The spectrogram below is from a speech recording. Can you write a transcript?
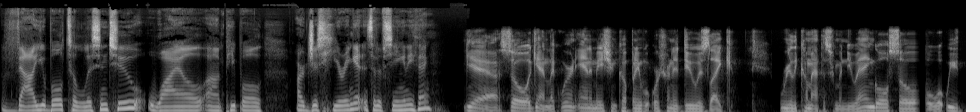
valuable to listen to while um, people are just hearing it instead of seeing anything? Yeah. So again like we're an animation company. What we're trying to do is like really come at this from a new angle. So what we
